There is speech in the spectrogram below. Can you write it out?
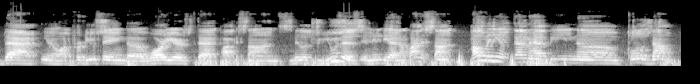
that you know are producing the warriors that Pakistan's military uses in India and Afghanistan? How many of them have been um, closed down?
